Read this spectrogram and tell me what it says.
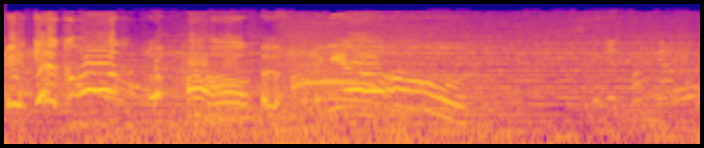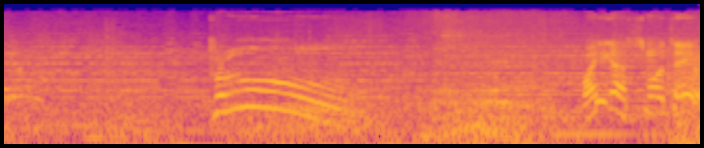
he's getting close. Oh, yo, bro. Why you got a small tail?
